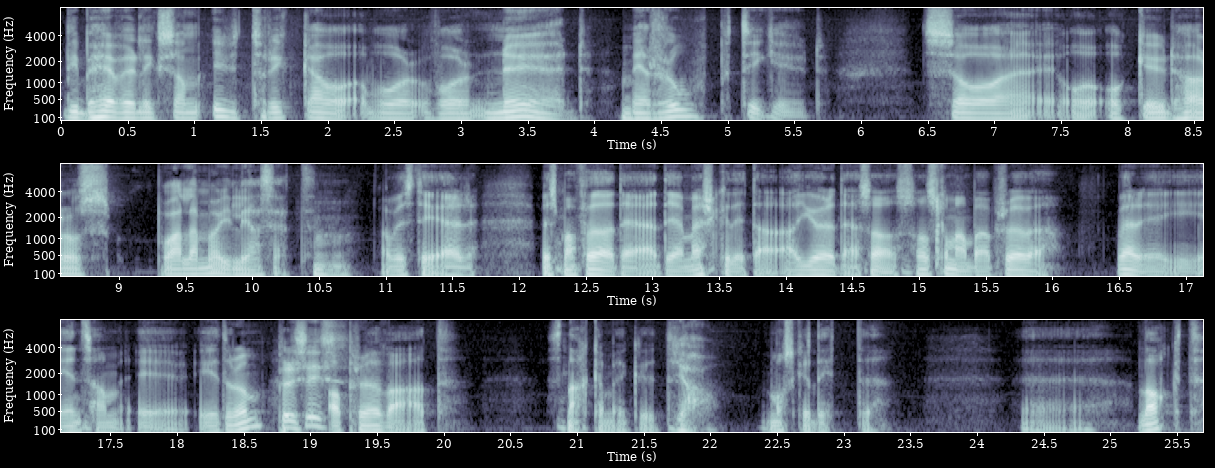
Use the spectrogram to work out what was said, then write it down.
vi behöver liksom uttrycka vår vår nöd med rop till Gud. Så, och, och Gud hör oss på alla möjliga sätt. Mm. Ja, visst det är hvis man føler det, det er att, å gjøre det, så, så skal man bare prøve være i, ensam i, i et rum. Precis. Og prøve at snakke med Gud. Ja. Måske litt eh, lagt,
